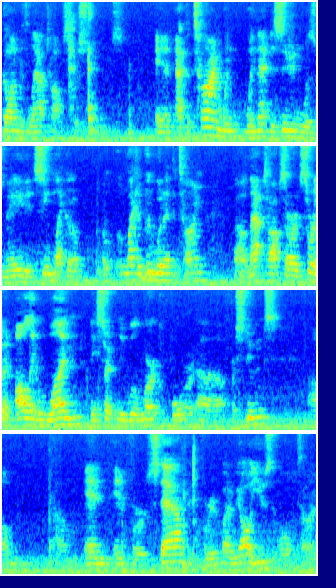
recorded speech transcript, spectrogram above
gone with laptops for students. And at the time when, when that decision was made, it seemed like a, like a good one at the time. Uh, laptops are sort of an all-in-one, they certainly will work for, uh, for students. Um, um, and, and for staff and for everybody, we all use them all the time.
